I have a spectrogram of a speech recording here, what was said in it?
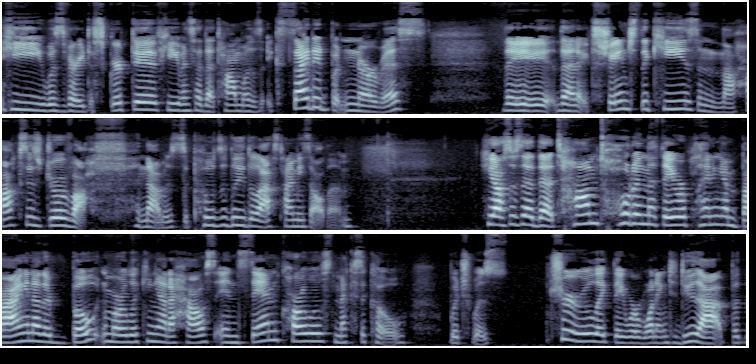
he was very descriptive. He even said that Tom was excited but nervous. They then exchanged the keys and the Hawkses drove off, and that was supposedly the last time he saw them. He also said that Tom told him that they were planning on buying another boat and were looking at a house in San Carlos, Mexico, which was true, like they were wanting to do that, but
